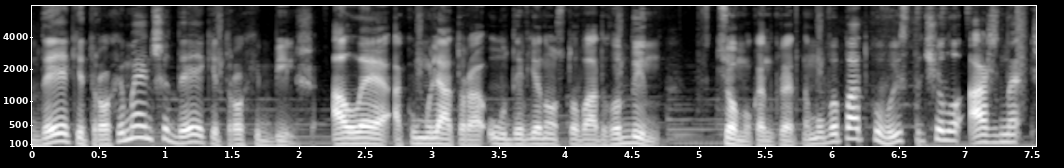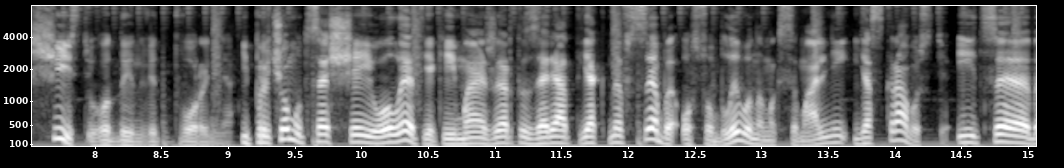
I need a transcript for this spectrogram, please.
Деякі трохи менше, деякі трохи більше. Але акумулятора у 90 Вт годин цьому конкретному випадку вистачило аж на 6 годин відтворення. І причому це ще й OLED, який має жерти заряд як не в себе, особливо на максимальній яскравості. І це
